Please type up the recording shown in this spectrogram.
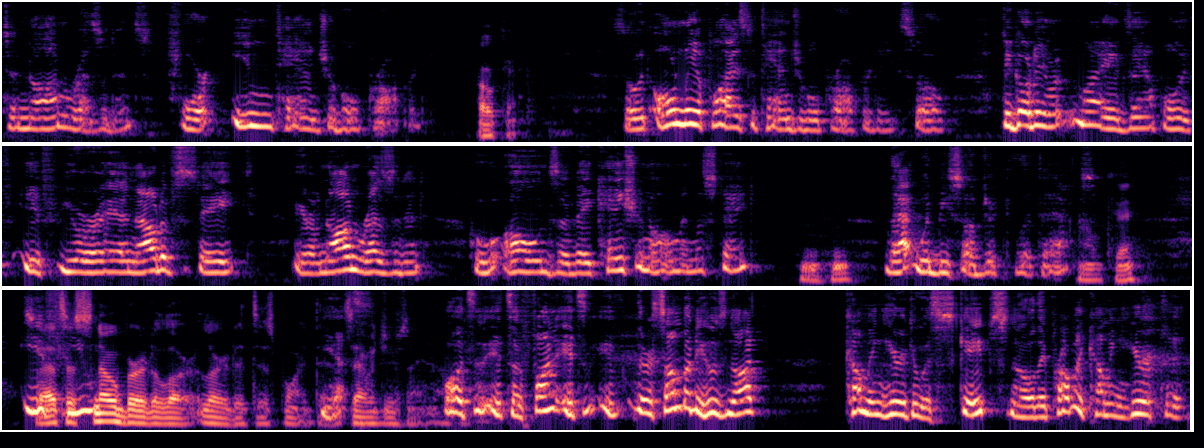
to non-residents for intangible property. Okay. So it only applies to tangible property. So to go to my example, if, if you're an out-of-state, you're a non-resident who owns a vacation home in the state, mm-hmm. That would be subject to the tax. Okay. If That's a you- snowbird alert, alert at this point. Then. Yes. Is that what you're saying? Well, it's it's a fun. It's if there's somebody who's not coming here to escape snow, they're probably coming here to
